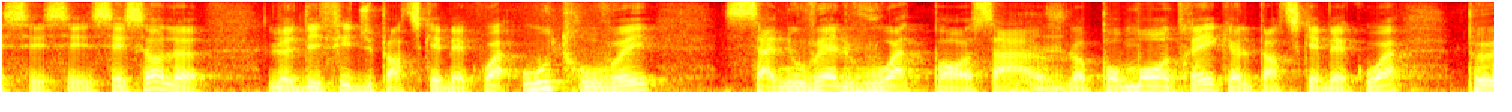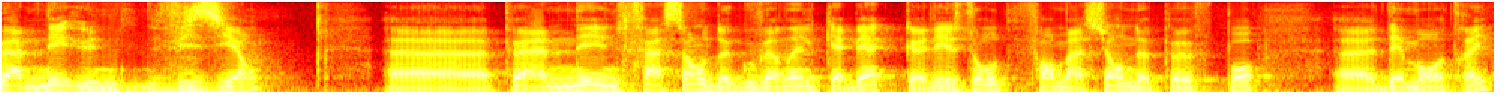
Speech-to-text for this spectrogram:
c'est ça le, défi du Parti québécois, où trouver sa nouvelle voie de passage, là, pour montrer que le Parti québécois peut amener une vision, euh, peut amener une façon de gouverner le Québec que les autres formations ne peuvent pas démontrer.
